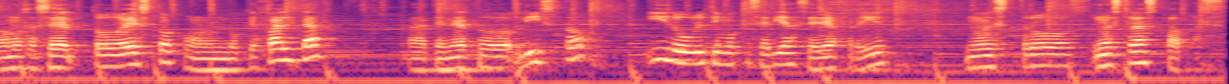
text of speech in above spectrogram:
vamos a hacer todo esto con lo que falta para tener todo listo. Y lo último que sería sería freír nuestros, nuestras papas.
